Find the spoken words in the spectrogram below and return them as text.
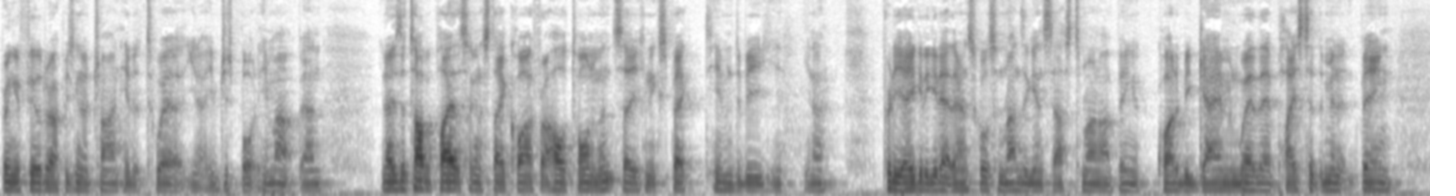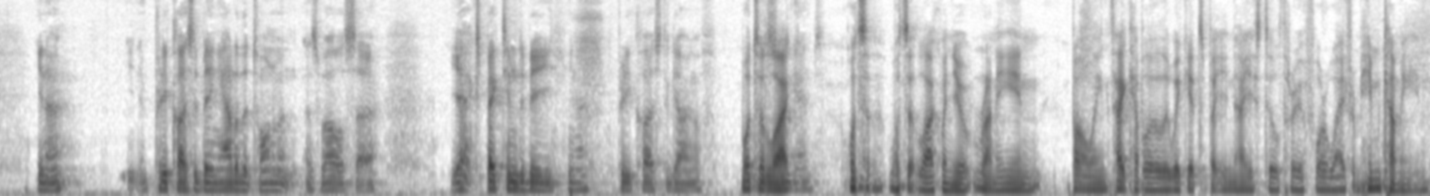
bring a fielder up, he's going to try and hit it to where you know you've just brought him up. And you know he's the type of player that's not going to stay quiet for a whole tournament. So you can expect him to be you know pretty eager to get out there and score some runs against us tomorrow night, being a, quite a big game, and where they're placed at the minute being you know you know, pretty close to being out of the tournament as well. So yeah, expect him to be you know pretty close to going off. What's it like? games. What's it, what's it like when you're running in, bowling, take a couple of early wickets, but you know you're still three or four away from him coming in?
